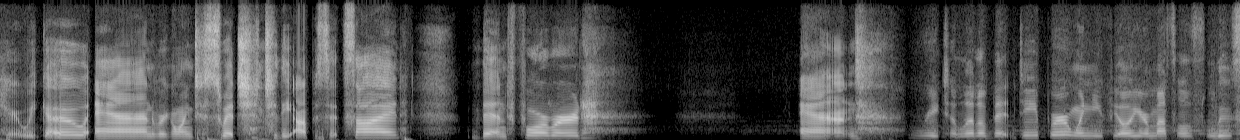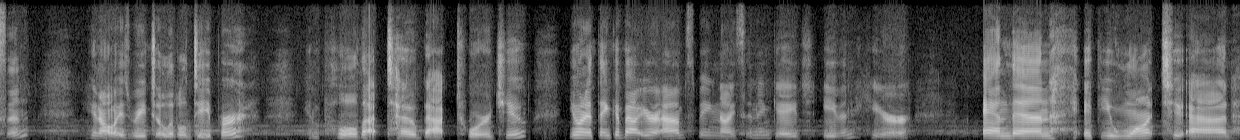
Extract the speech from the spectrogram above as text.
Here we go, and we're going to switch to the opposite side. Bend forward and reach a little bit deeper when you feel your muscles loosen. You can always reach a little deeper. Can pull that toe back towards you. You want to think about your abs being nice and engaged even here. And then if you want to add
